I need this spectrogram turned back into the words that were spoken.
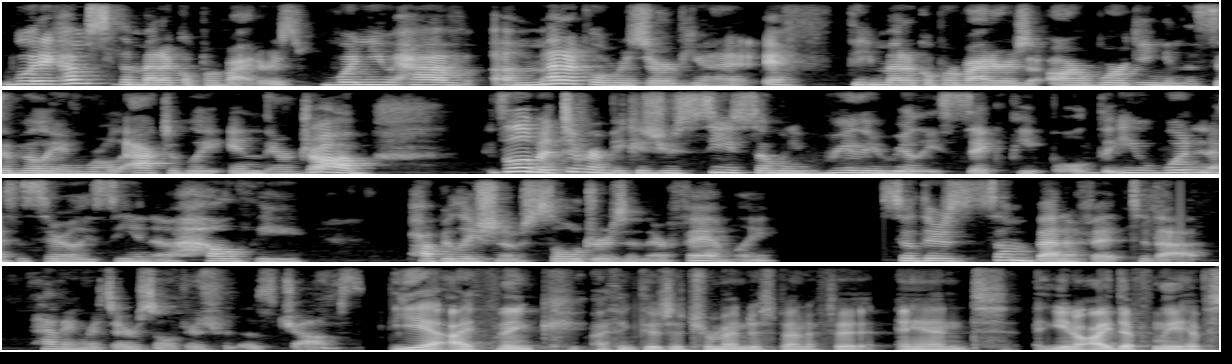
when it comes to the medical providers, when you have a medical reserve unit, if the medical providers are working in the civilian world actively in their job, it's a little bit different because you see so many really, really sick people that you wouldn't necessarily see in a healthy population of soldiers and their family. So there's some benefit to that having reserve soldiers for those jobs. Yeah, I think I think there's a tremendous benefit, and you know, I definitely have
